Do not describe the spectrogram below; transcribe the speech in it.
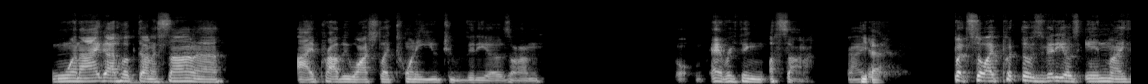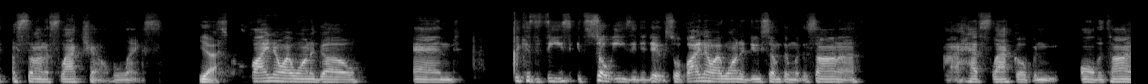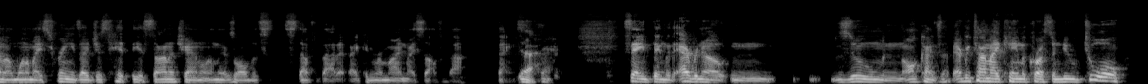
when i got hooked on asana i probably watched like 20 youtube videos on everything asana right yeah. but so i put those videos in my asana slack channel the links Yeah. so if I know I want to go and because it's easy, it's so easy to do. So if I know I want to do something with Asana, I have Slack open all the time on one of my screens. I just hit the Asana channel and there's all this stuff about it. I can remind myself about things. Yeah. Same thing with Evernote and Zoom and all kinds of stuff. Every time I came across a new tool,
